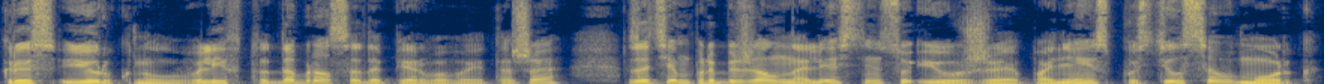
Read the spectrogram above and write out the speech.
Крыс юркнул в лифт, добрался до первого этажа, затем пробежал на лестницу и уже по ней спустился в морг.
